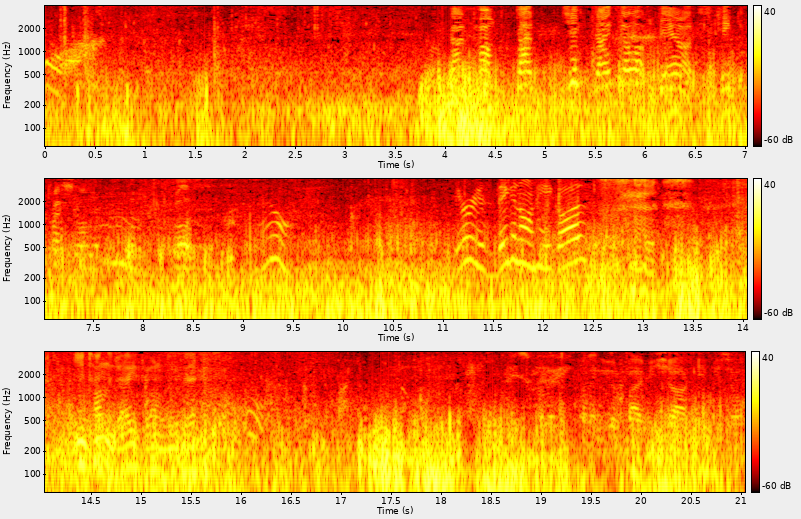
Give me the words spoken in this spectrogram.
Oh, Don't pump, don't jick, don't go up and down. Just keep the pressure on the, on the rod. wow. Serious biggin on here, guys. you can turn the drag if you want a little bit. Nice, very. I think you've got a baby shark in yourself.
